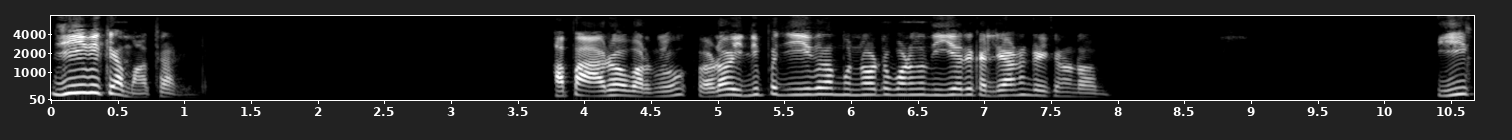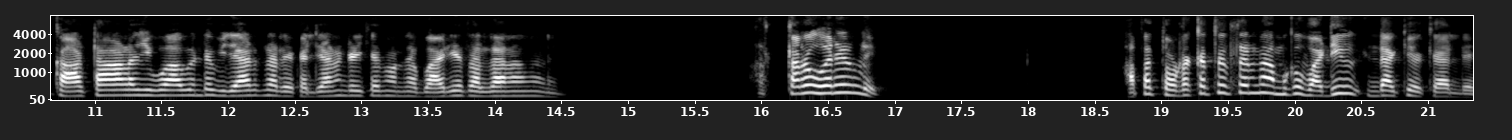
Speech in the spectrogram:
ജീവിക്കാൻ മാത്രം അറിയില്ല അപ്പൊ ആരോ പറഞ്ഞു എടോ ഇനിയിപ്പോ ജീവിതം മുന്നോട്ട് പോകണമെങ്കിൽ നീ ഒരു കല്യാണം കഴിക്കണുണ്ടാവുന്നു. ഈ കാട്ടാള യുവാവിന്റെ വിചാരത്തിലറിയ കല്യാണം കഴിക്കാന്ന് പറഞ്ഞാൽ ഭാര്യ തല്ലാനാണ്? അത്ര വരെ അപ്പൊ തുടക്കത്തിൽ തന്നെ നമുക്ക് വടി ഉണ്ടാക്കി വെക്കാല്ലേ?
